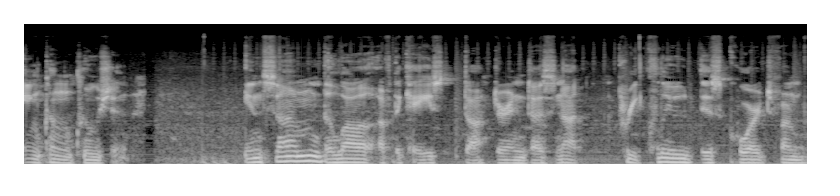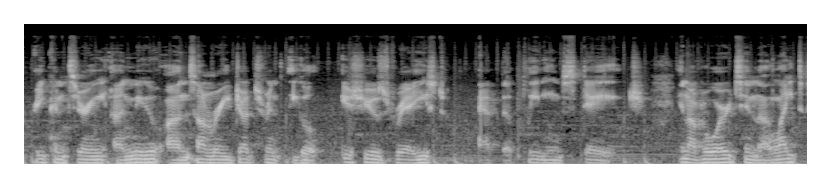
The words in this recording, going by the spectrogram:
in conclusion. In sum, the law of the case doctrine does not preclude this court from reconsidering anew on summary judgment legal issues raised at the pleading stage. In other words, in the light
